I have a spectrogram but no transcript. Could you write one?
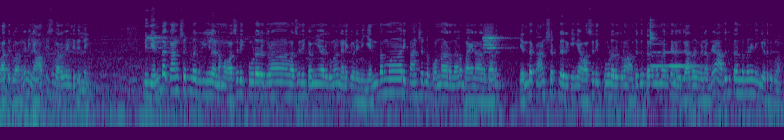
பார்த்துக்கலாங்க. நீங்கள் ஆஃபீஸ் வர வேண்டியது இல்லைங்க நீங்கள் எந்த கான்செப்டில் இருக்கீங்களா? நம்ம வசதி கூட இருக்கிறோம் வசதி கம்மியாக இருக்கிறோம்னு நினைக்க வேண்டிய நீங்கள் எந்த மாதிரி கான்செப்டில் பொண்ணாக இருந்தாலும் பையனாக இருந்தாலும் எந்த கான்செப்டில் இருக்கீங்க? வசதி கூட இருக்கிறோம் அதுக்கு தகுந்த மாதிரி தான் எனக்கு ஜாதகம் வேணும் அப்படின்னா அதுக்கு தகுந்த மாதிரி நீங்கள் எடுத்துக்கலாம்.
